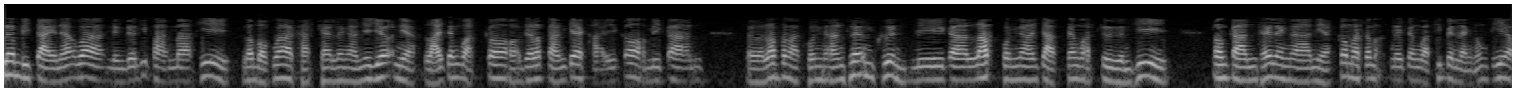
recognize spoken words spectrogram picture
เริ่มดีใจนะว่าหนึ่งเดือนที่ผ่านมาที่เราบอกว่าขาดแคลนแรงงานเยอะๆเนี่ยหลายจังหวัดก็ได้รับการแก้ไขก็มีการรับสมัครคนงานเพิ่มขึ้น มีการรับคนงานจากจังหวัดอื่นที่ต้องการใช้แรงงานเนี่ยก็มาสมัครในจังหวัดที่เป็นแหล่งท่องเที่ยว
